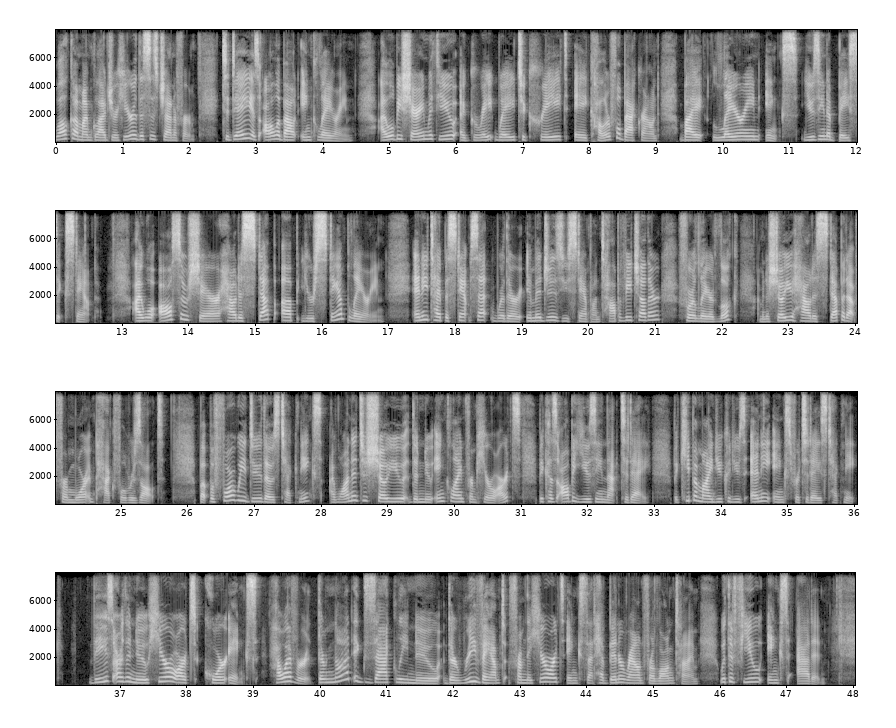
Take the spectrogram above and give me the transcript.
Welcome, I'm glad you're here. This is Jennifer. Today is all about ink layering. I will be sharing with you a great way to create a colorful background by layering inks using a basic stamp. I will also share how to step up your stamp layering. Any type of stamp set where there are images you stamp on top of each other for a layered look, I'm going to show you how to step it up for a more impactful result. But before we do those techniques, I wanted to show you the new ink line from Hero Arts because I'll be using that today. But keep in mind you could use any inks for today's technique. These are the new Hero Arts Core inks. However, they're not exactly new. They're revamped from the Hero Arts inks that have been around for a long time, with a few inks added.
